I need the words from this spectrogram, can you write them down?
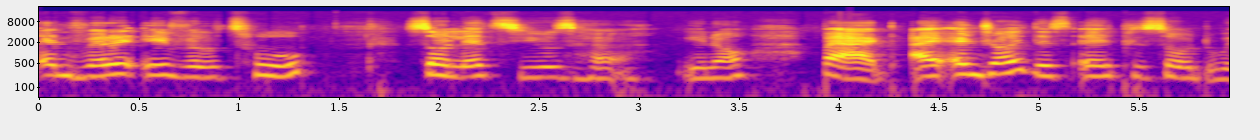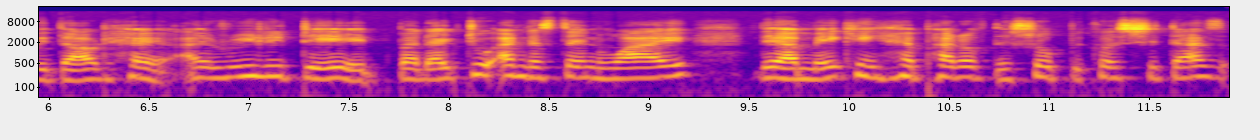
and very evil too so let's use her you know. But i enjoyed this episode without her. I really did. But i do understand why they are making her part of the show because she does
